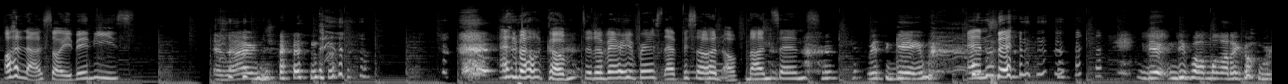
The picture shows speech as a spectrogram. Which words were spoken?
Hola, soy Denise. And I'm Jen. and welcome to the very first episode of Nonsense with Gabe. And then... hindi pa makarecover.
